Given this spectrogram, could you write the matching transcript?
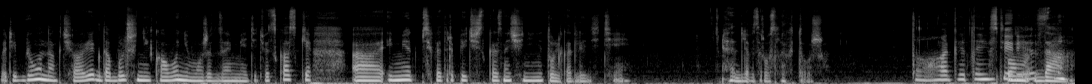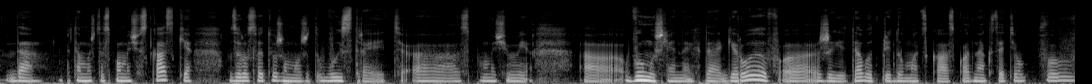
ребенок, человек, да, больше никого не может заметить. Ведь сказки а, имеют психотерапевтическое значение не только для детей, а для взрослых тоже. Так, это интересно. Пом- да, да, потому что с помощью сказки взрослый тоже может выстроить э, с помощью э, вымышленных да, героев э, жизнь, да, вот придумать сказку. Одна, кстати, в,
